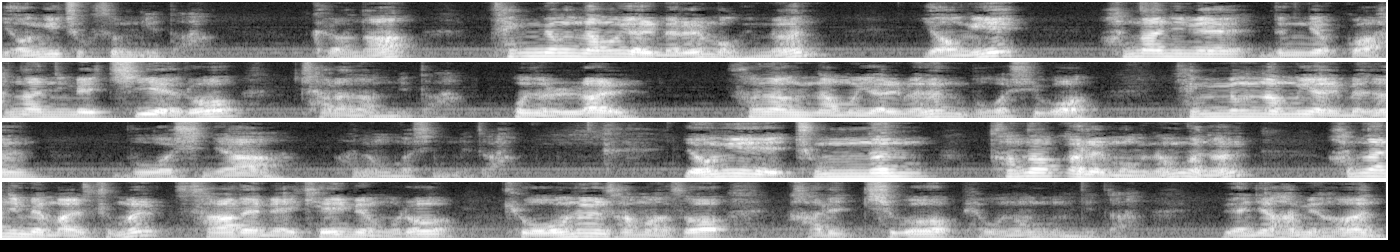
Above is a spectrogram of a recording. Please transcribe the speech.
영이 죽습니다. 그러나 생명나무 열매를 먹으면 영이 하나님의 능력과 하나님의 지혜로 자라납니다. 오늘날 선악나무 열매는 무엇이고 생명나무 열매는 무엇이냐 하는 것입니다. 영이 죽는 선악과를 먹는 것은 하나님의 말씀을 사람의 계명으로 교훈을 삼아서 가르치고 배우는 겁니다. 왜냐하면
